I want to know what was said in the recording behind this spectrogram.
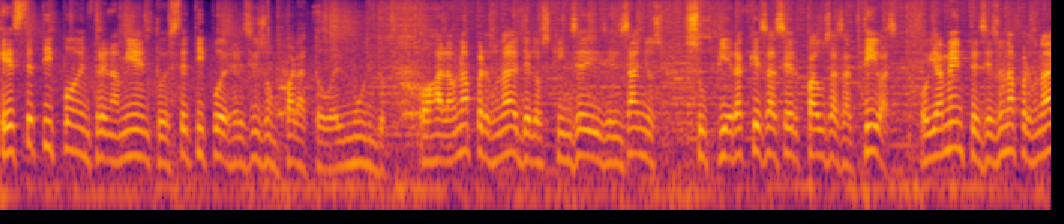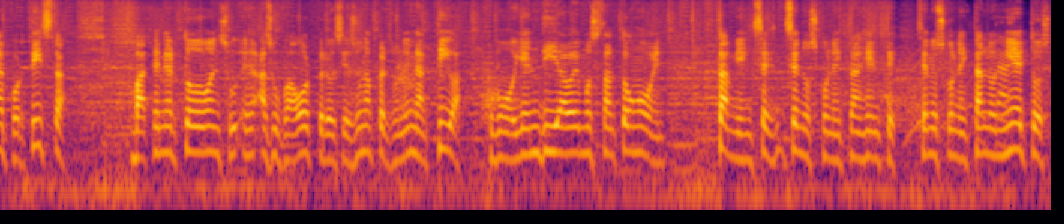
este tipo de entrenamiento, este tipo de ejercicios son para todo el mundo. Ojalá una persona desde los 15, 16 años supiera que es hacer pausas activas. Obviamente, si es una persona deportista, va a tener todo eh, a su favor, pero si es una persona inactiva, como hoy en día vemos tanto joven, también se, nos conectan gente, se nos conectan los nietos,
